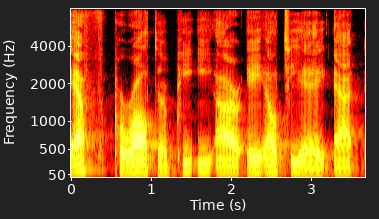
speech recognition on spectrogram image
F Peralta, P E R A L T A, at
